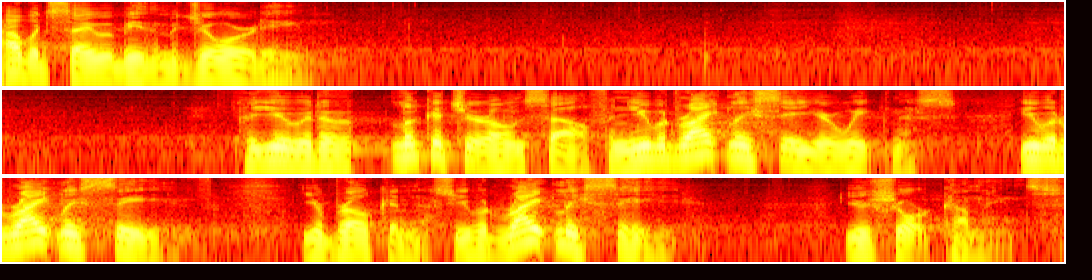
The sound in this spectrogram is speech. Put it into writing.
I would say would be the majority, who you would look at your own self and you would rightly see your weakness. You would rightly see your brokenness. You would rightly see your shortcomings.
